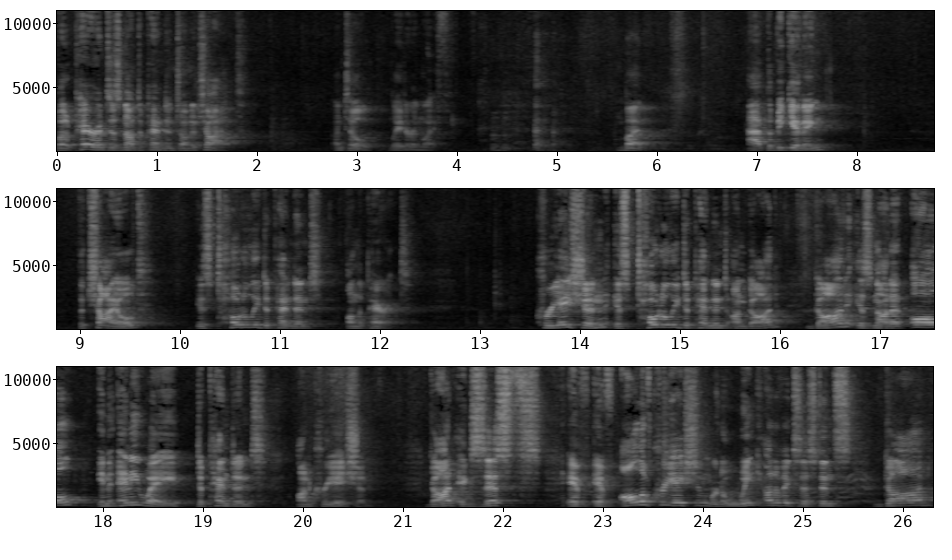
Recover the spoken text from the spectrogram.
But a parent is not dependent on a child until later in life. but at the beginning, the child is totally dependent on the parent. Creation is totally dependent on God. God is not at all, in any way, dependent on creation. God exists. If, if all of creation were to wink out of existence, God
